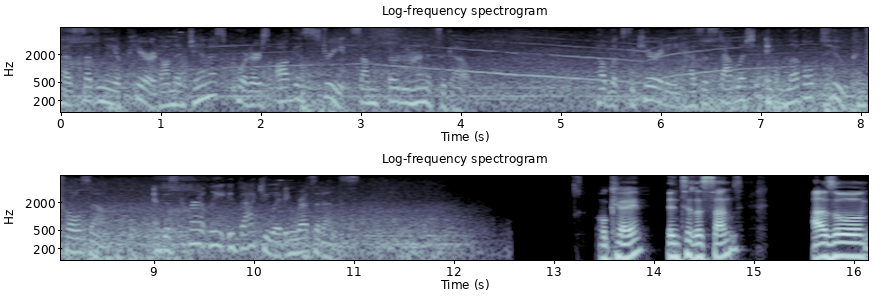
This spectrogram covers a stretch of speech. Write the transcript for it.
has suddenly appeared on the Janus Quarters August Street some 30 minutes ago. Public security has established a level 2 control zone and is currently evacuating residents. Okay, interessant. Also,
